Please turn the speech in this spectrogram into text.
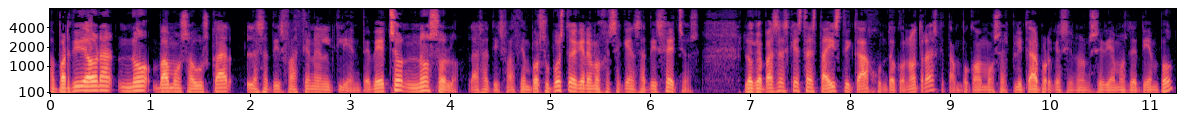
A partir de ahora no vamos a buscar la satisfacción en el cliente. De hecho, no solo la satisfacción. Por supuesto que queremos que se queden satisfechos. Lo que pasa es que esta estadística, junto con otras, que tampoco vamos a explicar porque si no nos iríamos de tiempo,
